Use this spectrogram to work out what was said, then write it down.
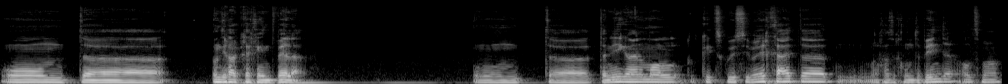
Und, äh, und ich habe kein Kind wollen. Und äh, dann irgendwann mal gibt es gewisse Möglichkeiten, man kann sich unterbinden als Mann.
